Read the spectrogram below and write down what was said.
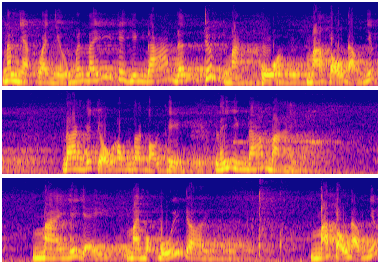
Năm nhạc hòa nhượng mới lấy cái viên đá đến trước mặt của mã tổ đạo nhất. Đang cái chỗ ông ta ngồi thiền, lấy viên đá mài. Mài như vậy, mài một buổi trời. Mã tổ đạo nhất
